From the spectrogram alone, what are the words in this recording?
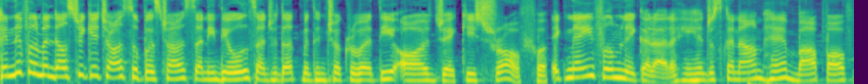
हिंदी फ़िल्म इंडस्ट्री के चार सुपरस्टार सनी देओल संजय दत्त, मिथुन चक्रवर्ती और जैकी श्रॉफ एक नई फ़िल्म लेकर आ रहे हैं, जिसका नाम है बाप ऑफ़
